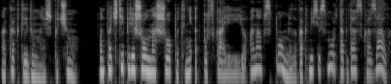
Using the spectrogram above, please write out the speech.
А как ты думаешь, почему? Он почти перешел на шепот, не отпуская ее. Она вспомнила, как миссис Мур тогда сказала,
